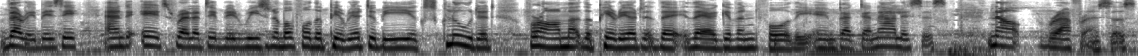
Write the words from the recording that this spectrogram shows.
very busy and it's relatively reasonable for the period to be excluded from the period they, they're given for the impact analysis. Now, references.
